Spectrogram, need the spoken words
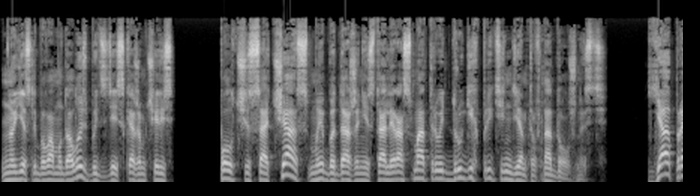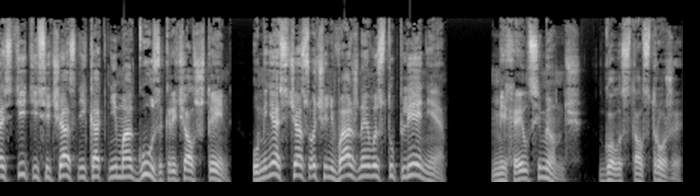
Но если бы вам удалось быть здесь, скажем, через полчаса-час мы бы даже не стали рассматривать других претендентов на должность. «Я, простите, сейчас никак не могу!» — закричал Штейн. «У меня сейчас очень важное выступление!» «Михаил Семенович», — голос стал строже,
